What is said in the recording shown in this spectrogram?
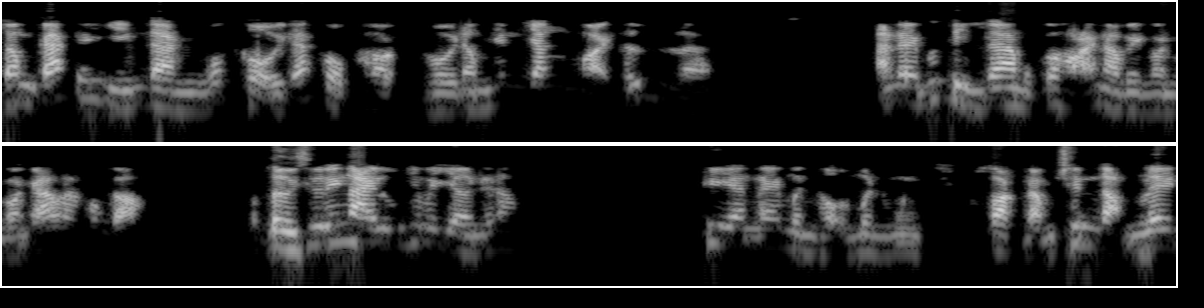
Trong các cái diễn đàn quốc hội các cuộc hội, hội đồng nhân dân mọi thứ là anh em có tìm ra một câu hỏi nào về ngành quảng cáo là không có? Từ xưa đến nay luôn như bây giờ nữa đâu. Khi anh em mình hội mình hoạt động sinh động lên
